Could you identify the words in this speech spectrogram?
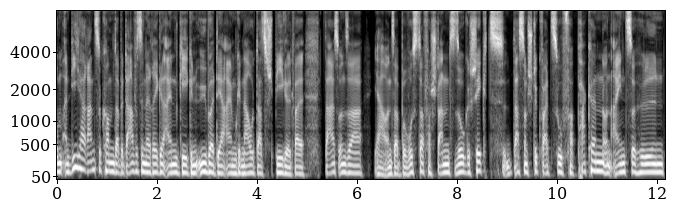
um an die heranzukommen, da bedarf es in der Regel einen Gegenüber, der einem genau das spiegelt, weil da ist unser, ja, unser bewusster Verstand so geschickt, das so ein Stück weit zu verpacken und einzuhüllen,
